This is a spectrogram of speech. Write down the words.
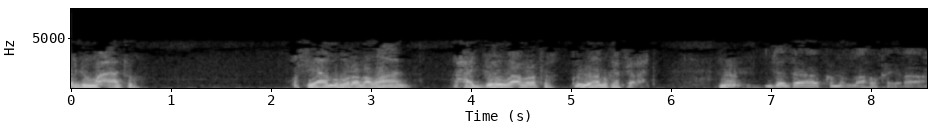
وجمعاته وصيامه رمضان وحجه وعمرته كلها مكفرات. نعم. جزاكم الله خيرا.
